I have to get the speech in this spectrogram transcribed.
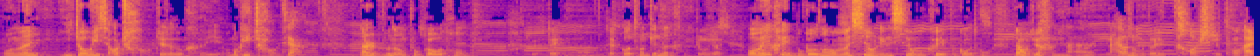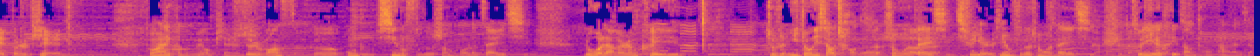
我们一周一小吵，这个都可以，我们可以吵架，但是不能不沟通。对对，嗯，这沟通真的很重要。我们也可以不沟通，我们心有灵犀，我们可以不沟通，但是我觉得很难，哪有那么多好事？童话里都是骗人的。童话里可能没有骗人，就是王子和公主幸福的生活了在一起。如果两个人可以，就是一周一小吵的生活在一起，其实也是幸福的生活在一起啊。是的，所以也可以当童话来讲，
